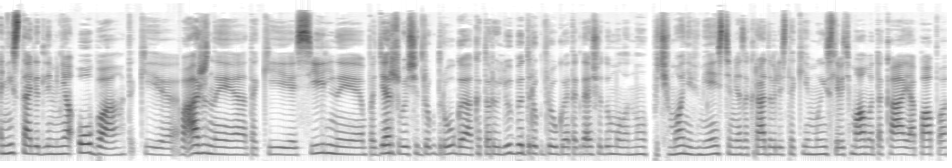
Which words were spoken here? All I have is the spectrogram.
они стали для меня оба такие важные, такие сильные, поддерживающие друг друга, которые любят друг друга. Я тогда еще думала, ну, почему они вместе? У меня закрадывались такие мысли, ведь мама такая, а папа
